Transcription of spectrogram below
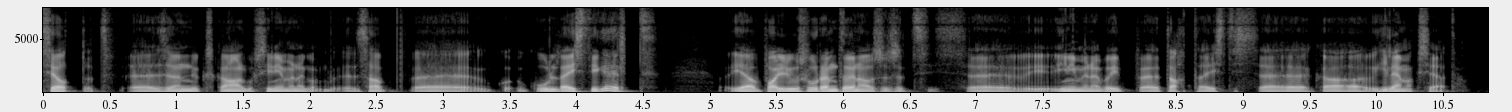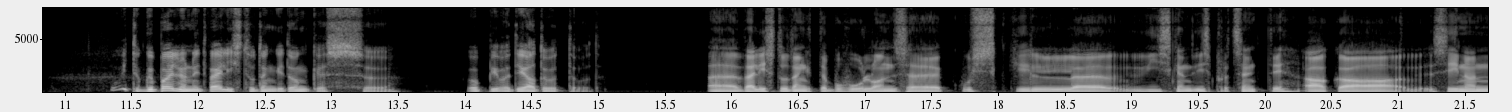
seotud. see on üks kanal, kus inimene saab kuulda eesti keelt ja palju suurem tõenäosus, et siis inimene võib tahta Eestisse ka hiljemaks jääda huvitav, kui palju neid välistudengeid on, kes äh, õpivad ja töötavad? Äh, välistudengite puhul on see kuskil äh, viiskümmend viis protsenti, aga siin on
